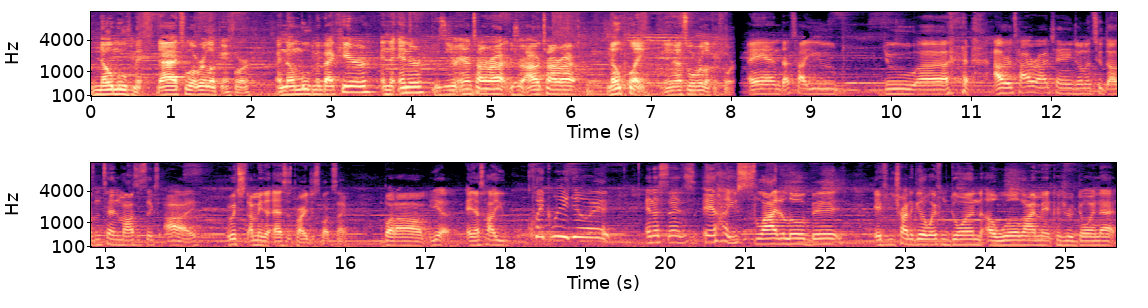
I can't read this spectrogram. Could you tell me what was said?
No movement. That's what we're looking for and no movement back here in the inner. This is your inner tie rod, this is your outer tie rod. No play, and that's what we're looking for. And that's how you do uh, outer tie rod change on a 2010 Mazda 6i, which, I mean, the S is probably just about the same. But um, yeah, and that's how you quickly do it, in a sense, and how you slide a little bit if you're trying to get away from doing a wheel alignment because you're doing that.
